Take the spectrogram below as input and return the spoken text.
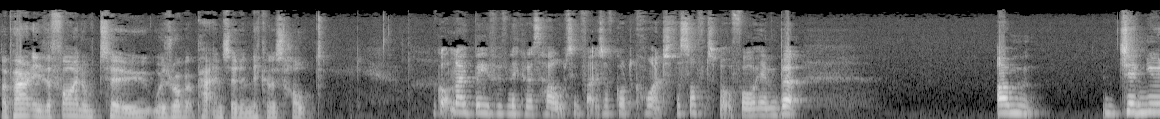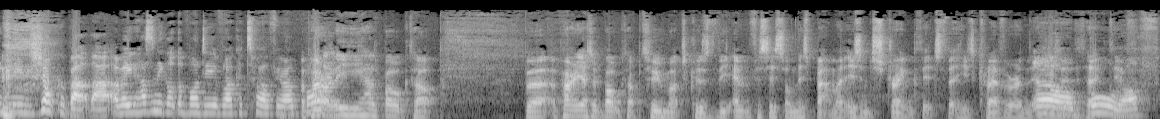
Apparently, the final two was Robert Pattinson and Nicholas Hoult. I've got no beef with Nicholas Hoult. In fact, I've got quite the soft spot for him, but I'm genuinely in shock about that. I mean, hasn't he got the body of like a 12 year old boy? Apparently, he has bulked up, but apparently, he hasn't bulked up too much because the emphasis on this Batman isn't strength; it's that he's clever and that oh, he's a oh, bore detective. off.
